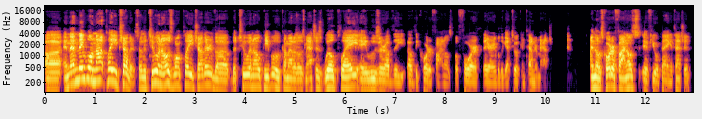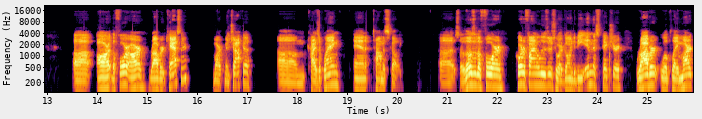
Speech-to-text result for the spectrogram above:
Uh, and then they will not play each other. So the two and O's won't play each other. The the two and O people who come out of those matches will play a loser of the of the quarterfinals before they are able to get to a contender match. And those quarterfinals, if you were paying attention, are the four are Robert Kastner, Mark Menchaca, um, Kaiser Wang, and Thomas Scully. Uh, so those are the four quarterfinal losers who are going to be in this picture. Robert will play Mark.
